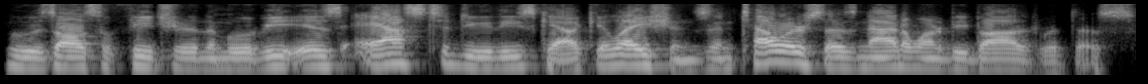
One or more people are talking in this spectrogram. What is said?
who is also featured in the movie, is asked to do these calculations. And Teller says, No, I don't want to be bothered with this.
